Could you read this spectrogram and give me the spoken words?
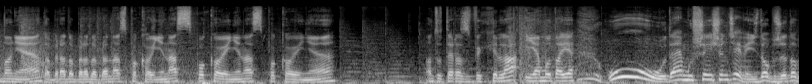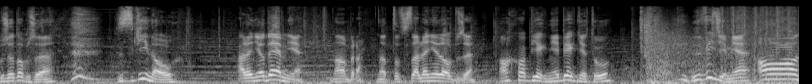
No nie, dobra, dobra, dobra, na spokojnie, na spokojnie, na spokojnie. On tu teraz wychyla i ja mu daję... Uuu, dałem mu 69, dobrze, dobrze, dobrze. Zginął. Ale nie ode mnie. Dobra, no to wcale nie dobrze. O, chyba biegnie, biegnie tu. Widzi mnie. O,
